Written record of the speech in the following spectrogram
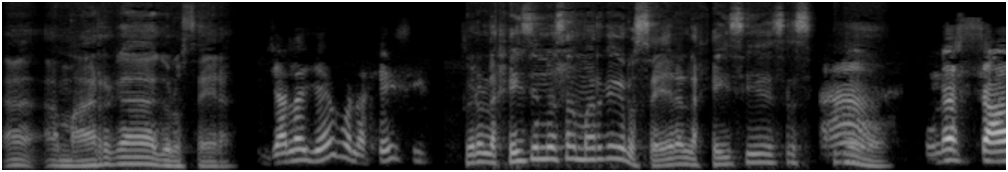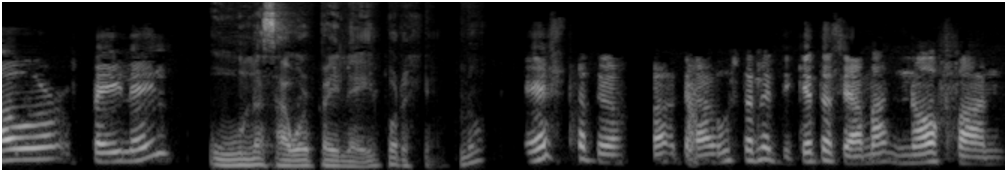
a- amarga, grosera. Ya la llevo, la Hazy. Pero la Hazy no es amarga, grosera, la Hazy es así Ah. Una sour pale ale. una Sour Pale Ale, por ejemplo. Esta te va, te va a gustar la etiqueta, se llama No Fun.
